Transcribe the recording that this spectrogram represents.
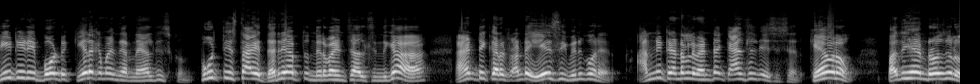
టీటీడీ బోర్డు కీలకమైన నిర్ణయాలు తీసుకుంది. పూర్తి స్థాయి దర్యాప్తు నిర్వహించాల్సిందిగా యాంటీ కరప్షన్ అంటే ఏసీ వినుకోరారు. అన్ని టెండర్లు వెంటనే క్యాన్సిల్ చేసేశారు. కేవలం పదిహేను రోజులు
